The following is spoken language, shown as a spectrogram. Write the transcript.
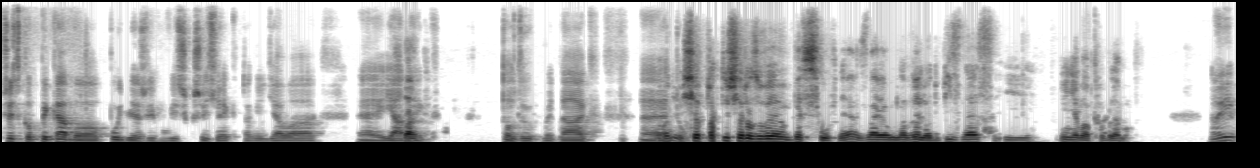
wszystko pyka, bo pójdziesz i mówisz Krzysiek, to nie działa, e, Janek, to zróbmy tak. e, Oni to się praktycznie rozwijają bez słów, nie? Znają na wylot biznes i, i nie ma problemu. No i e,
